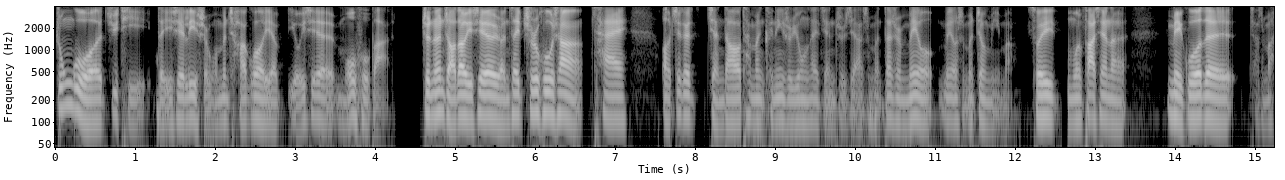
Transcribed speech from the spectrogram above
中国具体的一些历史我们查过，也有一些模糊吧，只能找到一些人在知乎上猜，哦，这个剪刀他们肯定是用来剪指甲什么，但是没有没有什么证明嘛，所以我们发现了美国的叫什么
